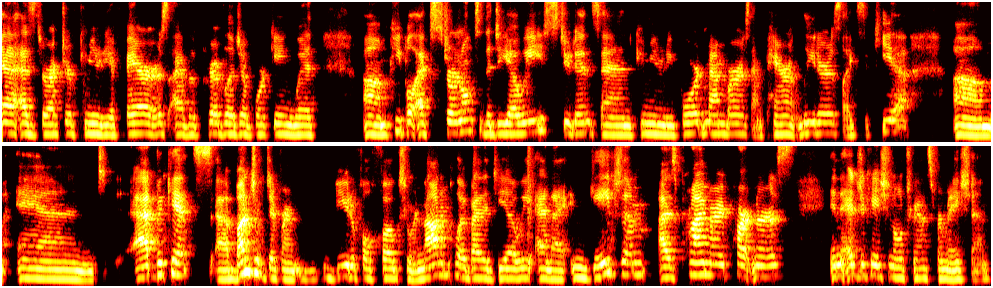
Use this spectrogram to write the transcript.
as director of community affairs I have the privilege of working with um, people external to the DOE students and community board members and parent leaders like Zakiyah um, and advocates, a bunch of different beautiful folks who are not employed by the DOE, and I engage them as primary partners in educational transformation.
